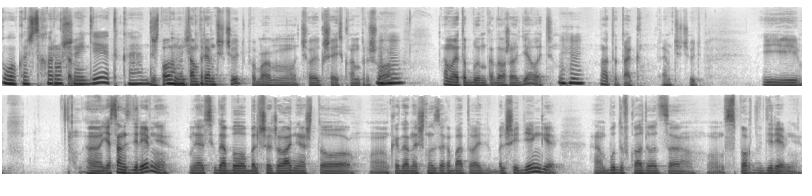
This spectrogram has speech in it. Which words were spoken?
О, кажется, хорошая там, идея такая. Не помню, мамочка... там прям чуть-чуть, по-моему, человек шесть к нам пришло. Uh-huh. А мы это будем продолжать делать. Uh-huh. Ну, это так, прям чуть-чуть. И э, я сам с деревни, у меня всегда было большое желание, что э, когда начну зарабатывать большие деньги, буду вкладываться в спорт в деревне.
